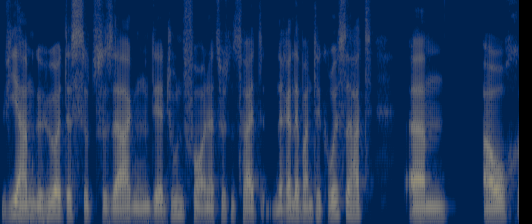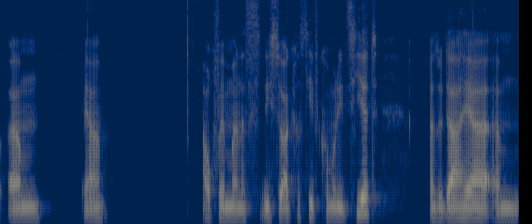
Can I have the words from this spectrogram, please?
wir haben gehört, dass sozusagen der June-Fonds in der Zwischenzeit eine relevante Größe hat, ähm, auch, ähm, ja, auch wenn man es nicht so aggressiv kommuniziert. Also daher, ähm,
